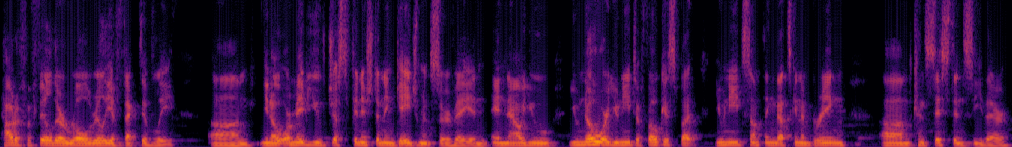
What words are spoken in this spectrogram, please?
how to fulfill their role really effectively. Um, you know or maybe you've just finished an engagement survey and and now you you know where you need to focus but you need something that's going to bring um, consistency there.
